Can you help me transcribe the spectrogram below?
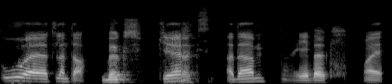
ou euh, Atlanta. Bucks. Pierre, Bucks. Adam. Les Bucks. Ouais.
